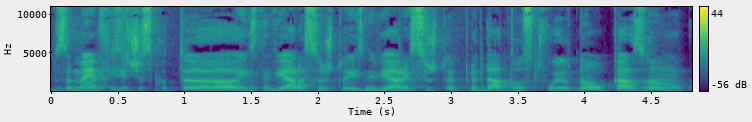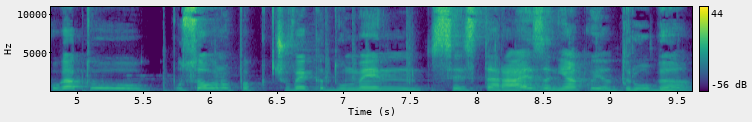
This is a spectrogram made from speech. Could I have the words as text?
за мен физическата изневяра също е изневяра и също е предателство и отново казвам, когато особено пък човека до мен се старае за някоя друга,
